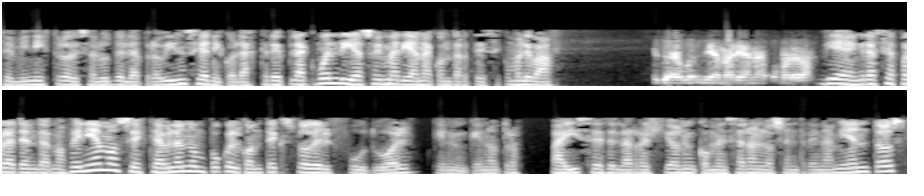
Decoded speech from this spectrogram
este ministro de Salud de la provincia, Nicolás Kreplak. Buen día, soy Mariana Contartesi. ¿Cómo le va? ¿Qué tal? Buen día, Mariana. ¿Cómo le va? Bien, gracias por atendernos. Veníamos este, hablando un poco del contexto del fútbol, que en, que en otros países de la región comenzaron los entrenamientos.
